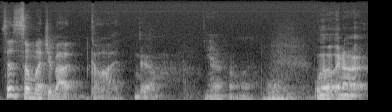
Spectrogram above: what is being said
says so much about God. Yeah, Yeah. definitely. Well, and I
